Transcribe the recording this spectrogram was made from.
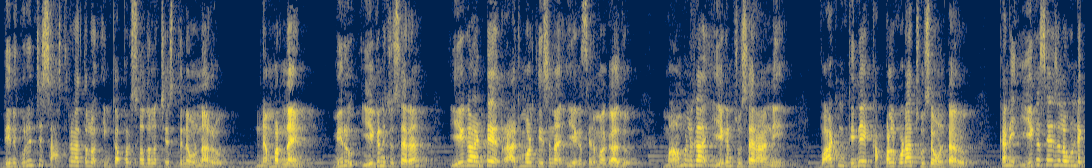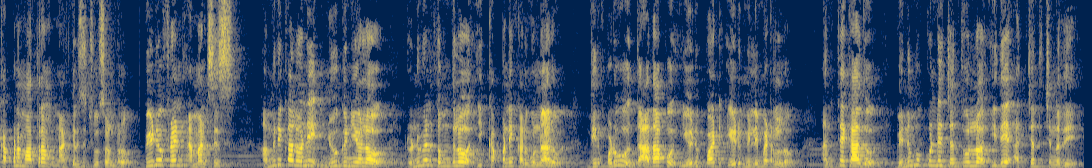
దీని గురించి శాస్త్రవేత్తలు ఇంకా పరిశోధనలు చేస్తూనే ఉన్నారు. నెంబర్ నైన్ మీరు ఈగను చూసారా ఈగ అంటే రాజమౌళి తీసిన ఈగ సినిమా కాదు. మామూలుగా ఈగను చూసారా అని? వాటిని తినే కప్పలు కూడా చూసే ఉంటారు. కానీ ఈగ సైజులో ఉండే కప్పను మాత్రం నాకు తెలిసి చూసుండ్రు. పీడోఫ్రెండ్ అమాన్సిస్ అమెరికాలోని న్యూ గినియోలో రెండు వేల తొమ్మిదిలో ఈ కప్పని కనుగొన్నారు. దీని పొడవు దాదాపు ఏడు పాయింట్ ఏడు మిల్లీమీటర్లు. అంతేకాదు వెన్నుముక్కుండే జంతువుల్లో ఇదే అత్యంత చిన్నది.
